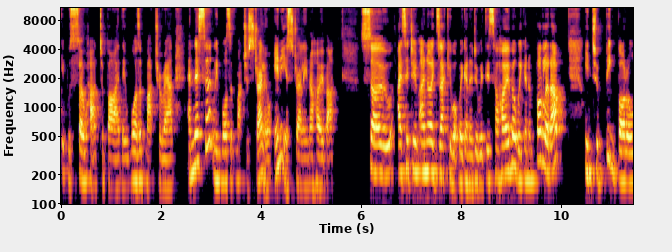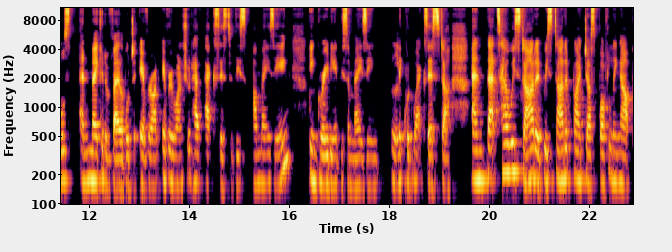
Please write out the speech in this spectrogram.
It was so hard to buy. There wasn't much around. And there certainly wasn't much Australian or any Australian jojoba. So I said to him, I know exactly what we're going to do with this jojoba. We're going to bottle it up into big bottles and make it available to everyone. Everyone should have access to this amazing ingredient, this amazing liquid wax ester. And that's how we started. We started by just bottling up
